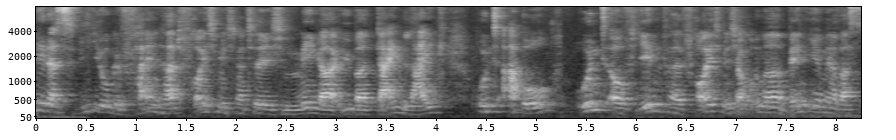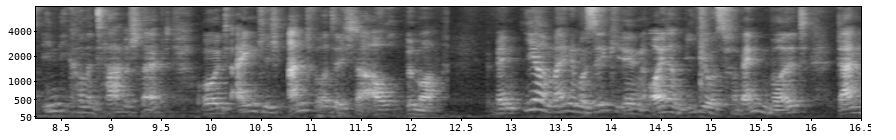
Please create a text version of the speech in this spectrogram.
Wenn dir das Video gefallen hat, freue ich mich natürlich mega über dein Like und Abo. Und auf jeden Fall freue ich mich auch immer, wenn ihr mir was in die Kommentare schreibt und eigentlich antworte ich da auch immer. Wenn ihr meine Musik in euren Videos verwenden wollt, dann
